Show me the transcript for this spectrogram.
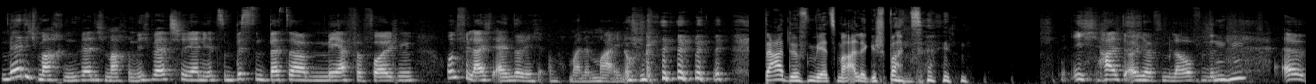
Werde ich machen, werde ich machen. Ich werde Cheyenne jetzt ein bisschen besser mehr verfolgen und vielleicht ändere ich auch meine Meinung. Da dürfen wir jetzt mal alle gespannt sein. Ich halte euch auf dem Laufenden. Äh,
